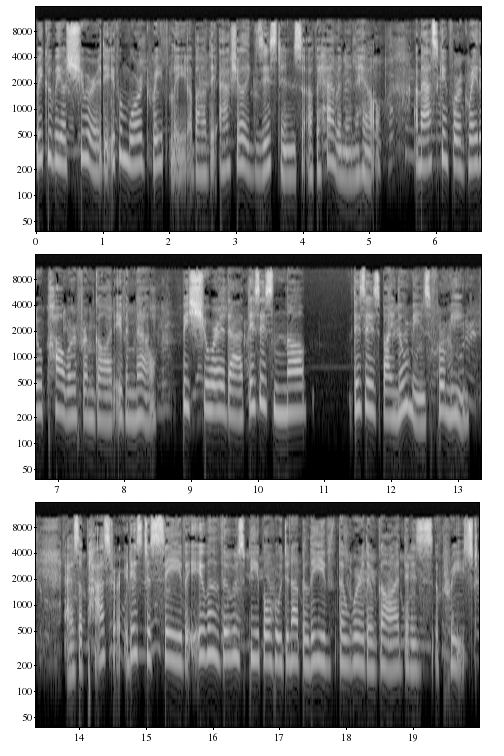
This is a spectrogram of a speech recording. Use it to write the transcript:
we could be assured even more greatly about the actual existence of heaven and hell. I'm asking for greater power from God even now. Be sure that this is not this is by no means for me. As a pastor, it is to save even those people who do not believe the word of God that is preached.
